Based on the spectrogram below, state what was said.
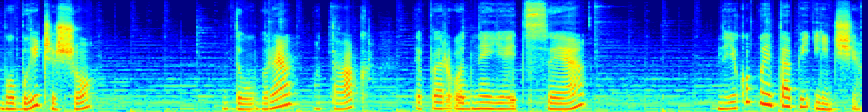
боби чи що. Добре, отак. Тепер одне яйце. На якому етапі інші?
